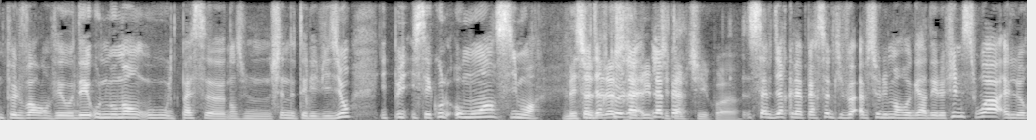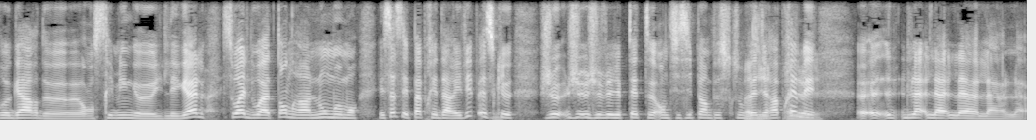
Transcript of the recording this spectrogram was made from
on peut le voir en VOD ou le moment où il passe euh, dans une chaîne de télévision, il, il s'écoule au moins six mois. Mais ça veut dire que la, petit à petit, quoi. Ça veut dire que la personne qui veut absolument regarder le film, soit elle le regarde euh, en streaming euh, illégal, soit elle doit attendre un long moment. Et ça, c'est pas près d'arriver parce que je, je, je vais peut-être anticiper un peu ce qu'on va dire après, mais euh, la, la, la,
